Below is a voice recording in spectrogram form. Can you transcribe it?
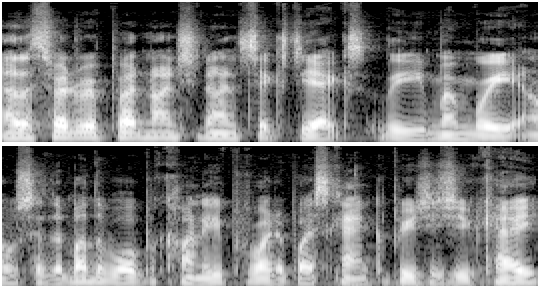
Now the Threadripper 9960X, the memory and also the motherboard were kindly provided by Scan Computers UK.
